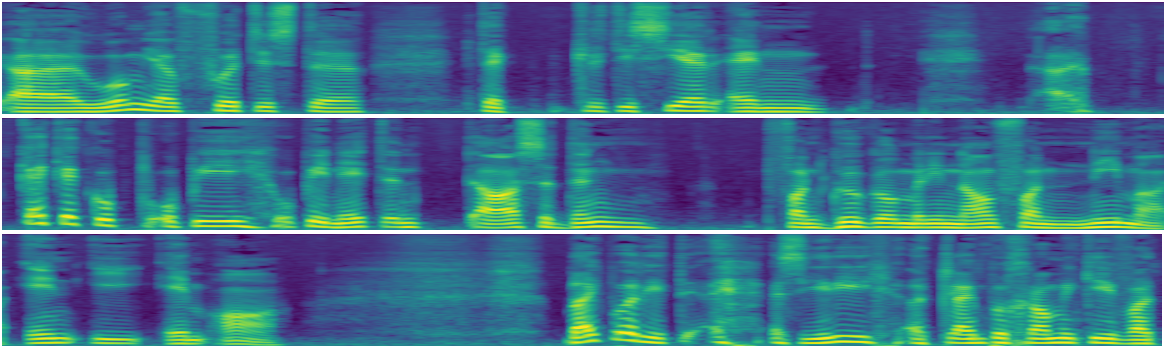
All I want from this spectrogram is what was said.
uh hoe om jou fotos te te kritiseer en uh, kyk ek op op die op die net en daar's 'n ding van Google met die naam van NEMA, N E M A. Blykbaar het, is hierdie 'n klein programmetjie wat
